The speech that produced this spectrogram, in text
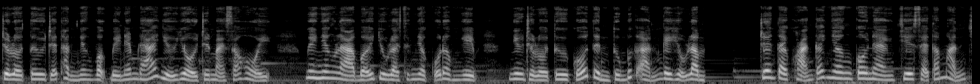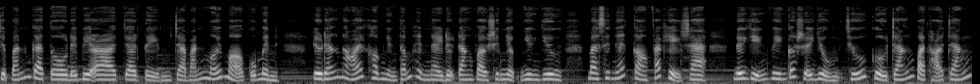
Triệu Lộ Tư trở thành nhân vật bị ném đá dữ dội trên mạng xã hội. Nguyên nhân là bởi dù là sinh nhật của đồng nghiệp, nhưng Triệu Lộ Tư cố tình tung bức ảnh gây hiểu lầm. Trên tài khoản cá nhân, cô nàng chia sẻ tấm ảnh chụp bánh gato để PR cho tiệm trà bánh mới mở của mình. Điều đáng nói, không những tấm hình này được đăng vào sinh nhật Dương Dương, mà Cnet còn phát hiện ra nữ diễn viên có sử dụng chú cừu trắng và thỏ trắng,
